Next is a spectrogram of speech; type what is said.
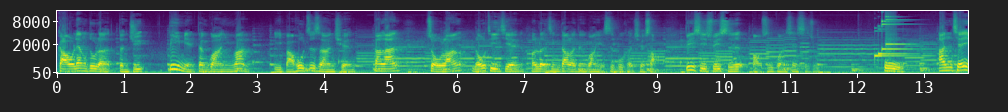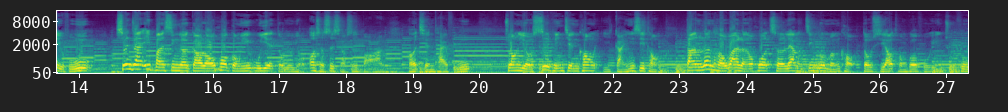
高亮度的灯具，避免灯光晕暗，以保护自身安全。当然，走廊、楼梯间和人行道的灯光也是不可缺少，必须随时保持光线十足。五、安全与服务。现在一般新的高楼或公寓物业都拥有二十四小时保安和前台服务，装有视频监控与感应系统。当任何外人或车辆进入门口，都需要通过福音住户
